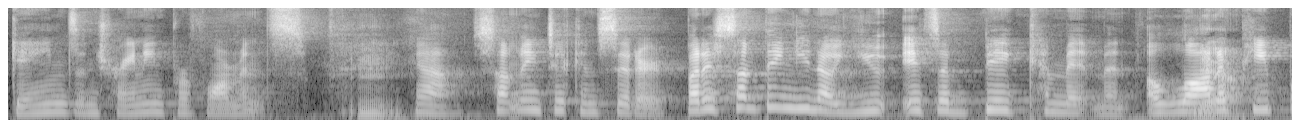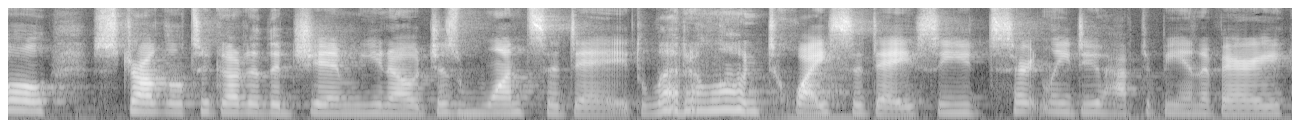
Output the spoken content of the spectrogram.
gains and training performance. Mm. Yeah, something to consider. But it's something, you know, you it's a big commitment. A lot of people struggle to go to the gym, you know, just once a day, let alone twice a day. So you certainly do have to be in a very,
